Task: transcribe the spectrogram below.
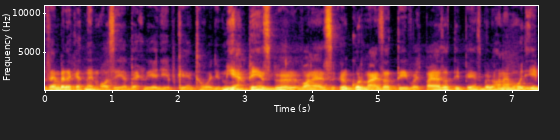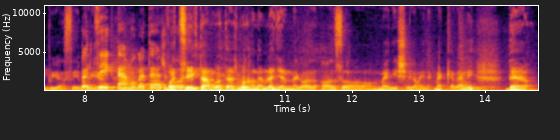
az embereket nem az érdekli egyébként, hogy milyen pénzből van ez önkormányzati vagy pályázati pénzből, hanem hogy épüljön szép. Vagy cégtámogatásból. Vagy cégtámogatásból, hanem legyen meg az, az a mennyiség, amelynek meg kell lenni. De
